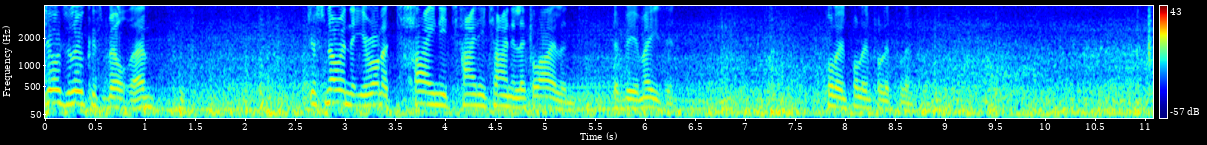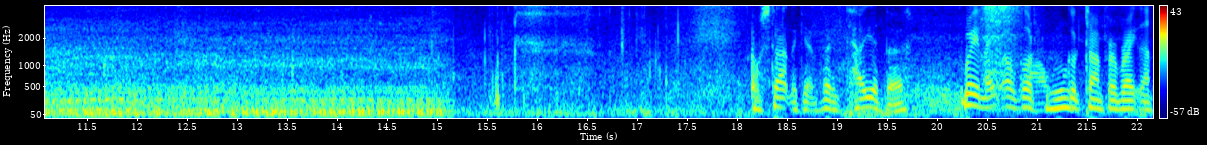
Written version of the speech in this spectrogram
George Lucas built them. Just knowing that you're on a tiny, tiny, tiny little island, it'd be amazing. Pull in, pull in, pull in, pull in, pull in. I'm starting to get very tired there. Wait, mate. Oh, good. Good time for a break then.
